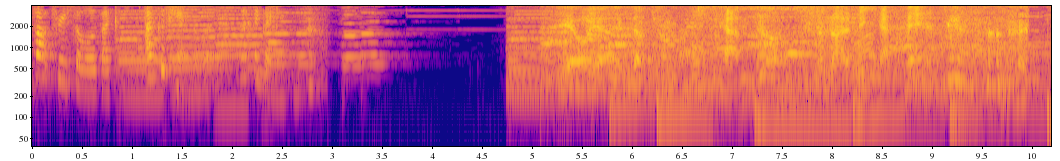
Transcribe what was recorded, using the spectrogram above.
thought three solos I could I could handle it. I think I can. Yeah, oh yeah, except tap. I'm not a big tap fan.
